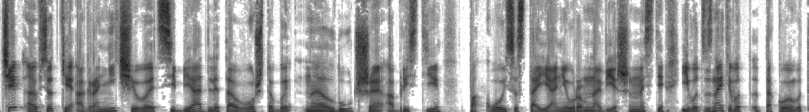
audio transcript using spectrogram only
человек э, все-таки ограничивает себя для того, чтобы э, лучше обрести покой, состояние уравновешенности. И вот, знаете, вот такое вот,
